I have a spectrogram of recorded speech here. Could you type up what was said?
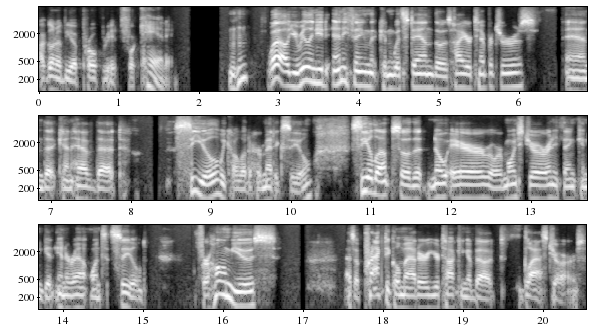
are going to be appropriate for canning? Mm-hmm. Well, you really need anything that can withstand those higher temperatures and that can have that seal, we call it a hermetic seal, seal up so that no air or moisture or anything can get in or out once it's sealed. For home use, as a practical matter, you're talking about glass jars.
